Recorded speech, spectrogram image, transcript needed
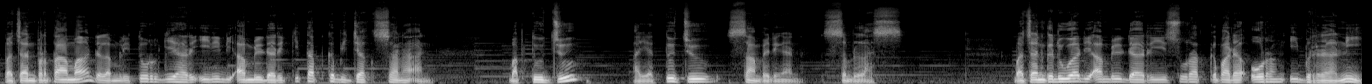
Bacaan pertama dalam liturgi hari ini diambil dari kitab kebijaksanaan, bab 7 ayat 7 sampai dengan 11. Bacaan kedua diambil dari surat kepada orang Ibrani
